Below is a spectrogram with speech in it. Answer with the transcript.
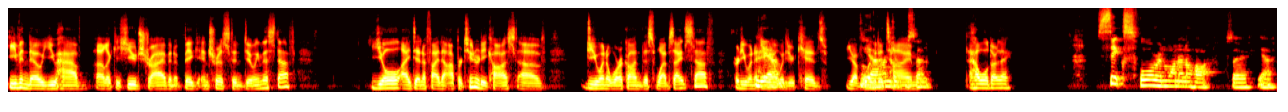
even though you have uh, like a huge drive and a big interest in doing this stuff, you'll identify the opportunity cost of do you want to work on this website stuff or do you want to hang Yeah. out with your kids? You have Yeah, limited time. How old are they? Six, four, and one and a half. So yeah,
